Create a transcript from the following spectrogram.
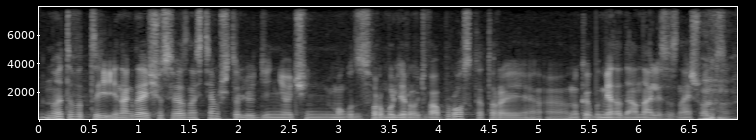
Но это вот иногда еще связано с тем, что люди не очень могут сформулировать вопрос, который, э, ну, как бы методы анализа, знаешь, вот Мгм.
